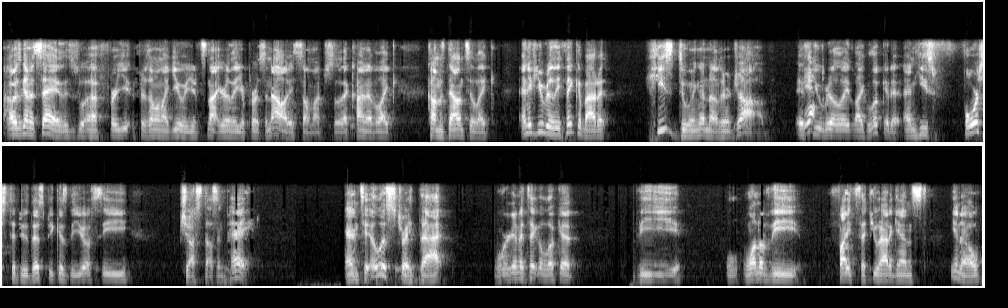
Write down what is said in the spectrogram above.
I was gonna say this is, uh, for you for someone like you. It's not really your personality so much. So that kind of like comes down to like, and if you really think about it, he's doing another job. If yeah. you really like look at it, and he's forced to do this because the UFC just doesn't pay. And to illustrate that, we're gonna take a look at the one of the fights that you had against, you know,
